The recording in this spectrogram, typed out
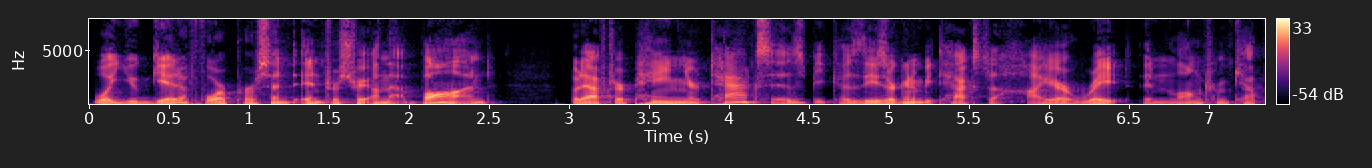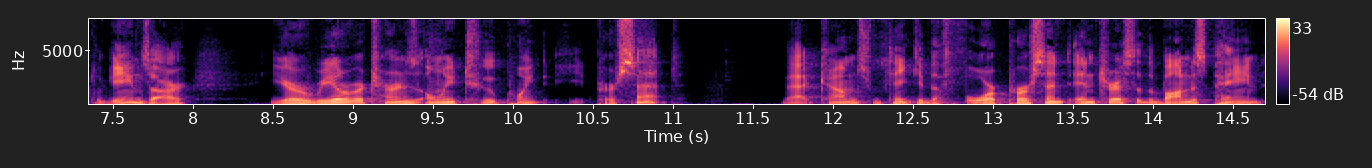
well, you get a 4% interest rate on that bond, but after paying your taxes, because these are going to be taxed at a higher rate than long term capital gains are, your real return is only 2.8%. That comes from taking the 4% interest that the bond is paying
